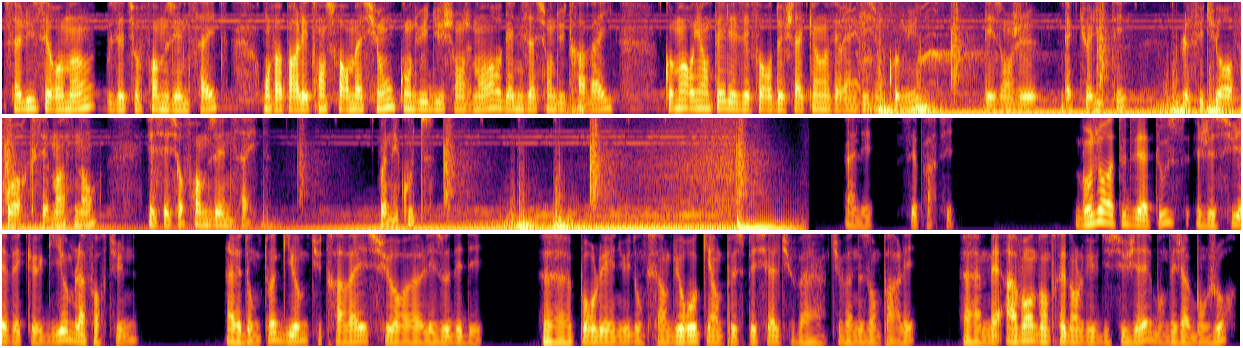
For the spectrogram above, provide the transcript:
Salut, c'est Romain, vous êtes sur From the Insight. On va parler transformation, conduite du changement, organisation du travail, comment orienter les efforts de chacun vers une vision commune, des enjeux d'actualité. Le future of work, c'est maintenant, et c'est sur From the Insight. Bonne écoute. Allez, c'est parti. Bonjour à toutes et à tous, je suis avec euh, Guillaume Lafortune. Euh, donc toi Guillaume, tu travailles sur euh, les ODD pour l'ENU, donc c'est un bureau qui est un peu spécial, tu vas, tu vas nous en parler. mais avant d'entrer dans le vif du sujet, bon déjà bonjour,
